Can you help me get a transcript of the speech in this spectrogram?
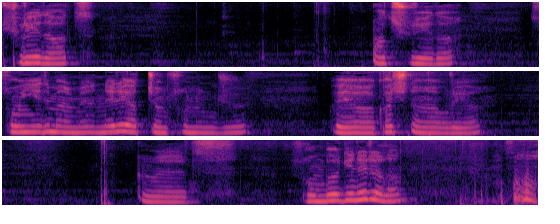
Şuraya da at. At şuraya da. Son 7 mermi. Nereye atacağım sonuncu? Veya kaç tane buraya? Evet. Son bölge nere lan? Ah,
